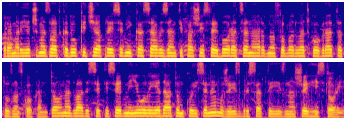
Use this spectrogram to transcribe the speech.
Prema riječima Zlatka Dukića, predsjednika Saveza antifašista i boraca Narodno-oslobodilačkog rata Tuzlanskog kantona, 27. juli je datum koji se ne može izbrisati iz naše historije.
